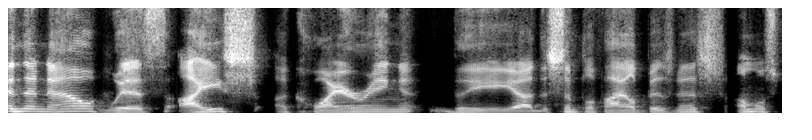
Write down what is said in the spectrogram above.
And then now with ICE acquiring the uh, the Simplifile business almost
